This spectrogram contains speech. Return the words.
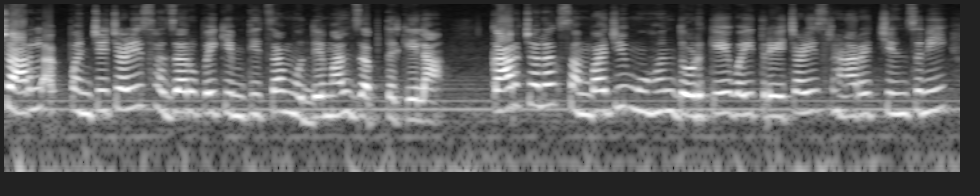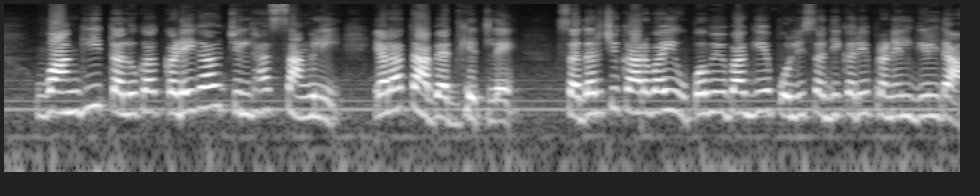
चार लाख पंचेचाळीस हजार रुपये किमतीचा मुद्देमाल जप्त केला. कार चालक संभाजी मोहन दोडके वय त्रेचाळीस राहणारे चिंचणी वांगी तालुका कडेगाव जिल्हा सांगली याला ताब्यात घेतले. सदरची कारवाई उपविभागीय पोलीस अधिकारी प्रणिल गिल्डा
